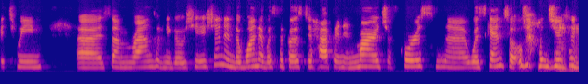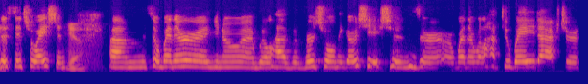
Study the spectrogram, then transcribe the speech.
between uh, some rounds of negotiation, and the one that was supposed to happen in March, of course, uh, was canceled due mm-hmm. to the situation. Yeah. Um, so whether you know uh, we'll have virtual negotiations or, or, whether we'll have to wait after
